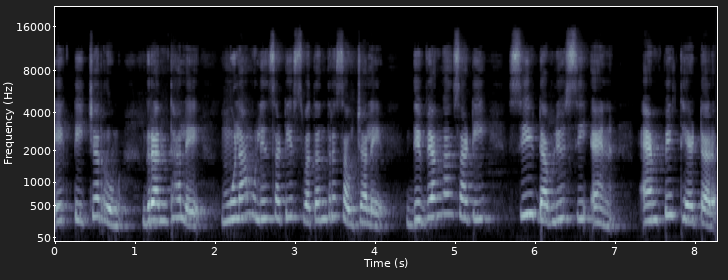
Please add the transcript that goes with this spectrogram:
एक टीचर रूम ग्रंथालय मुला मुलींसाठी स्वतंत्र शौचालय दिव्यांगांसाठी C W C N M P theatre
